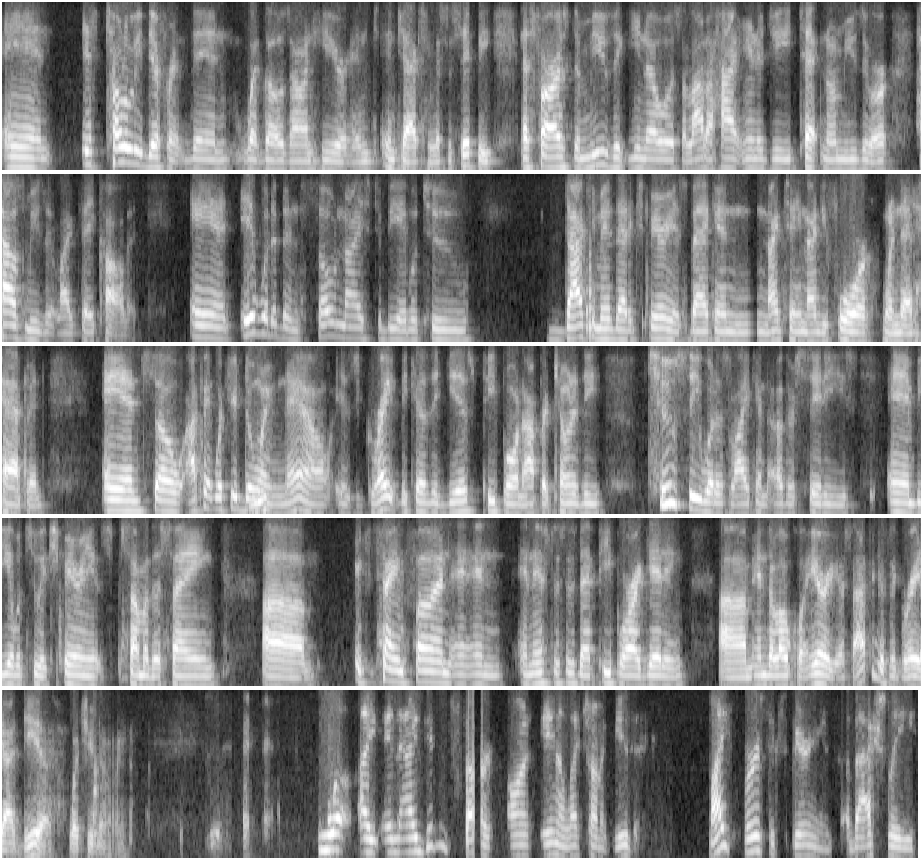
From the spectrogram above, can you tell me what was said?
and it's totally different than what goes on here in in Jackson, Mississippi. As far as the music, you know, it's a lot of high energy techno music or house music, like they call it. And it would have been so nice to be able to document that experience back in 1994 when that happened. And so I think what you're mm-hmm. doing mm-hmm. now is great because it gives people an opportunity to see what it's like in other cities and be able to experience some of the same um, it's the same fun and, and instances that people are getting um, in the local area. So I think it's a great idea what you're doing. Well, I and I didn't start on in electronic music. My first experience of actually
